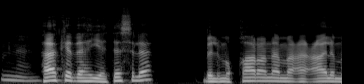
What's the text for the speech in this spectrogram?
نعم. هكذا هي تسلا بالمقارنة مع عالم.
